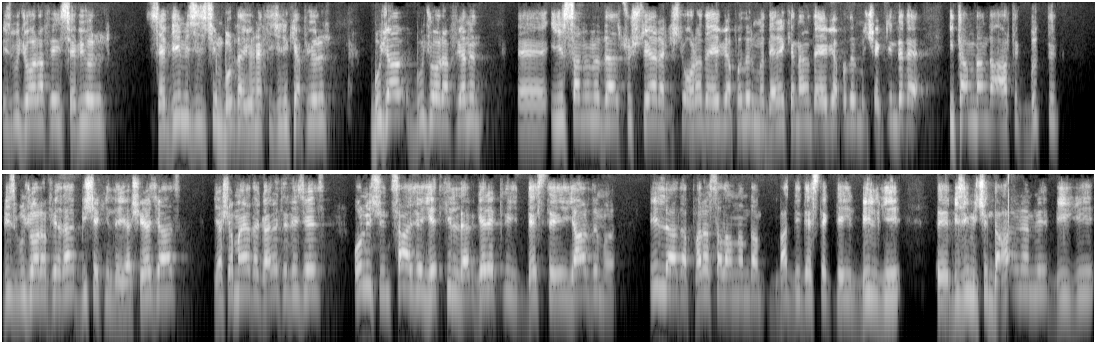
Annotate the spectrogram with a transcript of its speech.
Biz bu coğrafyayı seviyoruz. Sevdiğimiz için burada yöneticilik yapıyoruz. Bu, bu coğrafyanın e, insanını da suçlayarak işte orada ev yapılır mı, dere kenarında ev yapılır mı şeklinde de ithamdan da artık bıktık. Biz bu coğrafyada bir şekilde yaşayacağız. Yaşamaya da gayret edeceğiz. Onun için sadece yetkililer gerekli desteği, yardımı, illa da parasal anlamda maddi destek değil, bilgi e, bizim için daha önemli. Bilgi,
